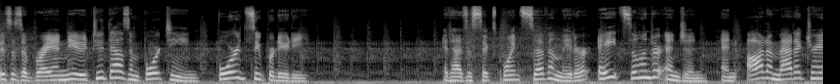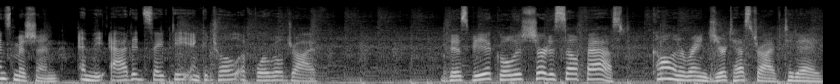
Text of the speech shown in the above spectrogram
This is a brand new 2014 Ford Super Duty. It has a 6.7 liter, 8 cylinder engine, an automatic transmission, and the added safety and control of four wheel drive. This vehicle is sure to sell fast. Call and arrange your test drive today.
